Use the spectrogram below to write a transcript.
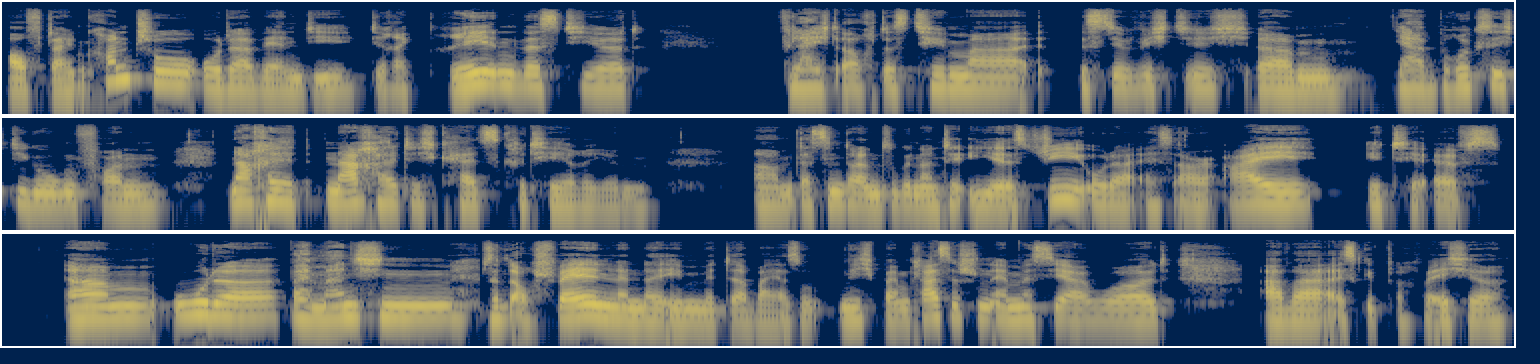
auf dein Konto oder werden die direkt reinvestiert? Vielleicht auch das Thema ist dir wichtig, ähm, ja, Berücksichtigung von Nachhaltigkeitskriterien. Ähm, das sind dann sogenannte ESG oder SRI ETFs. Ähm, oder bei manchen sind auch Schwellenländer eben mit dabei. Also nicht beim klassischen MSCI World, aber es gibt auch welche,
